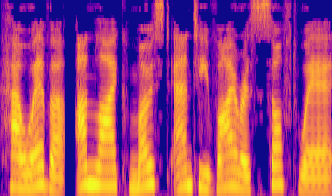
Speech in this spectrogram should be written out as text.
However, unlike most antivirus software,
